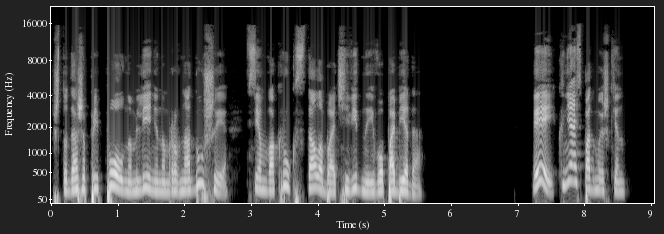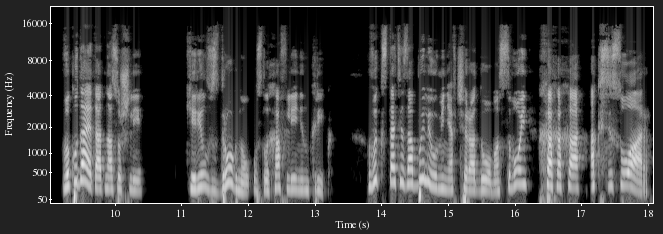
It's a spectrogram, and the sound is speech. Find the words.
что даже при полном Ленином равнодушии всем вокруг стала бы очевидна его победа. «Эй, князь Подмышкин! Вы куда это от нас ушли?» Кирилл вздрогнул, услыхав Ленин крик. «Вы, кстати, забыли у меня вчера дома свой, ха-ха-ха, аксессуар!»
